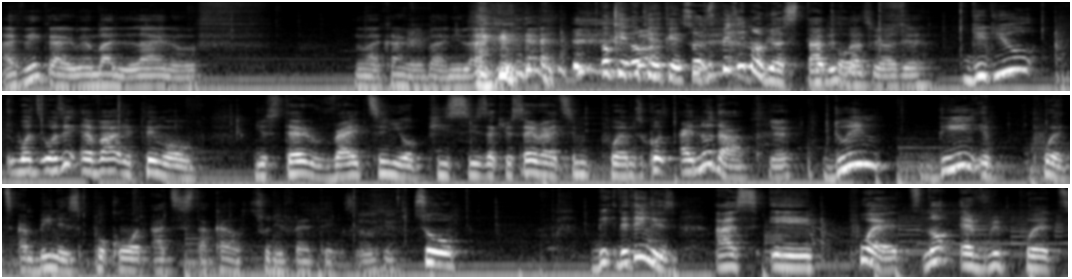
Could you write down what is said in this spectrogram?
I think I remember the line of no, I can't remember any line. Okay, okay, okay. So speaking of your I was here. did you was was it ever a thing of you started writing your pieces like you started writing poems because I know that Yeah. doing being a poet and being a spoken word artist are kind of two different things. Okay. So the, the thing is, as a poet, not every poet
